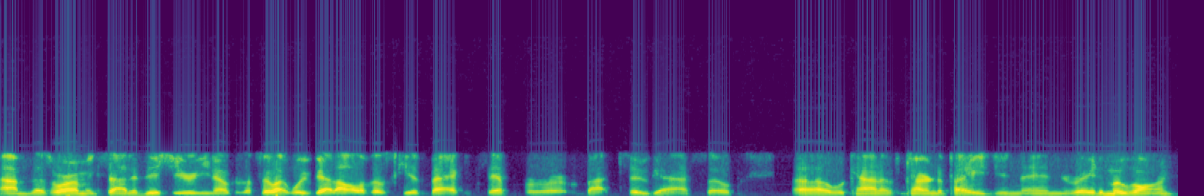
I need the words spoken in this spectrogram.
um, that's where I'm excited this year, you know, because I feel like we've got all of those kids back except for about two guys. So, uh, we kind of turned the page and, and ready to move on.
